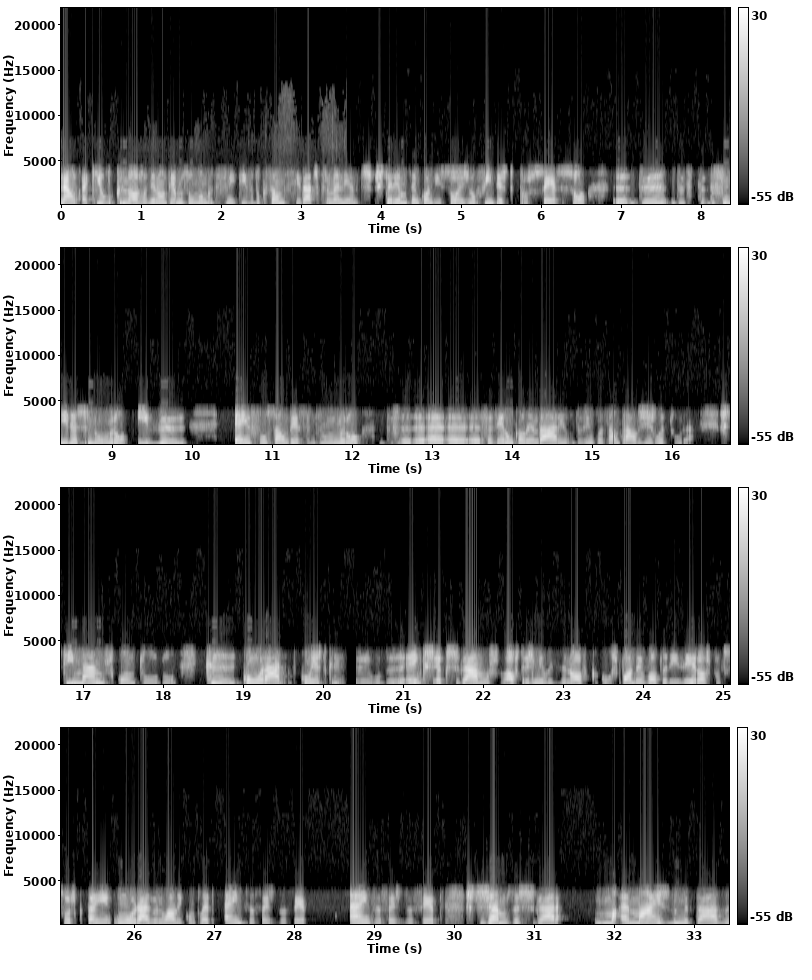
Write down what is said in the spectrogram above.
Não, aquilo que nós ainda não temos um número definitivo do que são necessidades permanentes. Estaremos em condições, no fim deste processo, eh, de, de, de definir esse número e de, em função desse número, a, a, a fazer um calendário de vinculação para a legislatura. Estimamos, contudo, que com, horário, com este critério em que, a que chegamos aos 3.019, que correspondem, volto a dizer, aos professores que têm um horário anual e completo em 16, 17, em 16, 17, estejamos a chegar a mais de metade,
